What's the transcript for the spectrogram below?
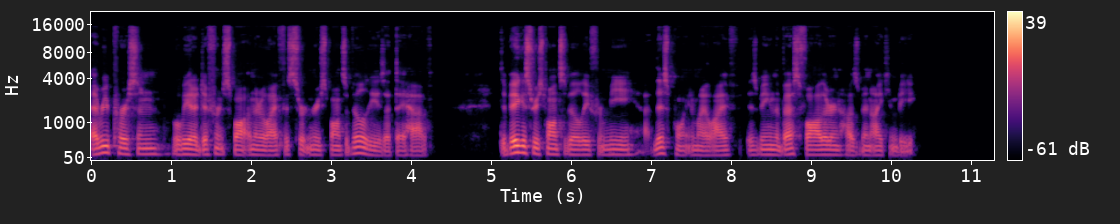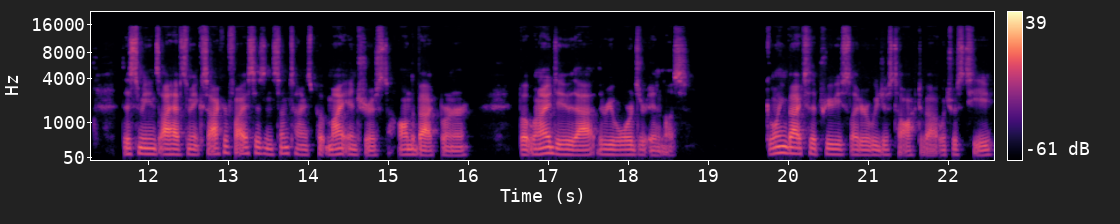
Every person will be at a different spot in their life with certain responsibilities that they have. The biggest responsibility for me at this point in my life is being the best father and husband I can be. This means I have to make sacrifices and sometimes put my interest on the back burner, but when I do that, the rewards are endless. Going back to the previous letter we just talked about, which was T,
